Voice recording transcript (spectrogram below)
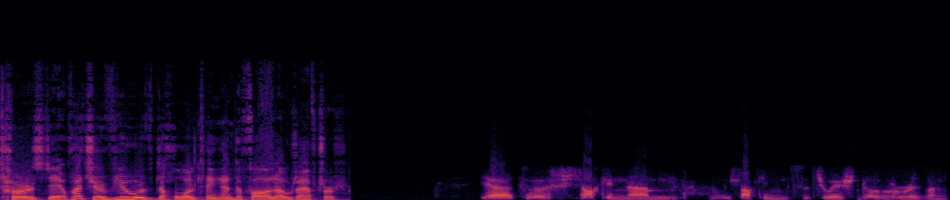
Thursday. What's your view of the whole thing and the fallout after it? Yeah, it's a shocking, um, shocking situation to have arisen.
